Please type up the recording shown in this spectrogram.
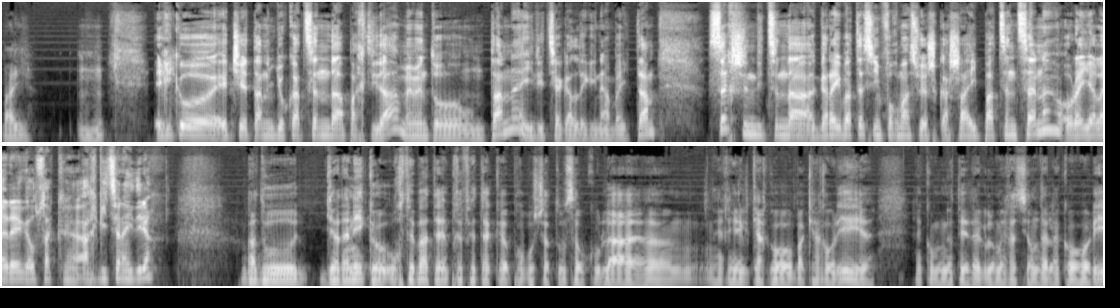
bai, Mm Eriko etxeetan jokatzen da partida, memento untan, iritzia galdegina baita. Zer senditzen da garai batez informazio eskasa ipatzen zen, orai ala ere gauzak argitzen nahi dira? Badu jadanik urte bat, eh, prefetak proposatu zaukula uh, herri elkargo bakar hori, eh, komunote d'agglomeration delako hori,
